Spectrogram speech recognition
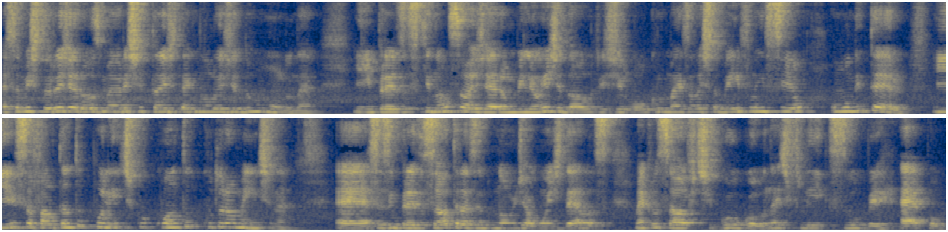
essa mistura gerou os maiores titãs de tecnologia do mundo, né? E empresas que não só geram bilhões de dólares de lucro, mas elas também influenciam o mundo inteiro. E isso eu falo tanto político quanto culturalmente, né? É, essas empresas, só trazendo o nome de algumas delas, Microsoft, Google, Netflix, Uber, Apple,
